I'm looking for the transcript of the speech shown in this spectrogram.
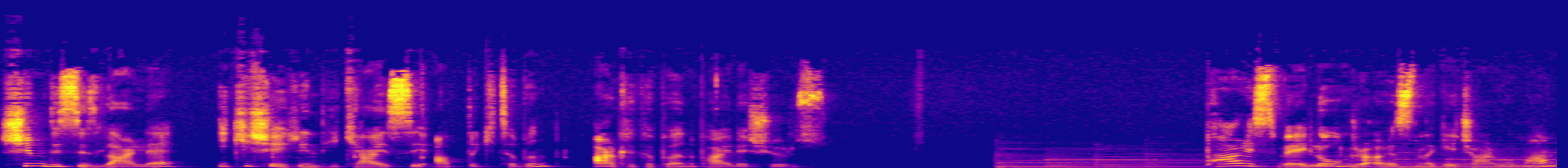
Şimdi sizlerle İki Şehrin Hikayesi adlı kitabın arka kapağını paylaşıyoruz. Paris ve Londra arasında geçen roman,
